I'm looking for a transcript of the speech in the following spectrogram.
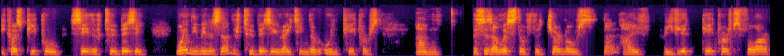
because people say they're too busy. What they mean is that they're too busy writing their own papers. Um, this is a list of the journals that I've reviewed papers for.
